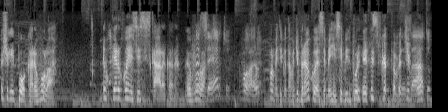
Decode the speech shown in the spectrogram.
Eu cheguei, pô, cara, eu vou lá. Eu quero conhecer esses caras, cara. Eu vou Tá lá. certo? Eu vou lá. Eu aproveitei que eu tava de branco, eu ia ser bem recebido por eles, porque eu tava de branco. Exato.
